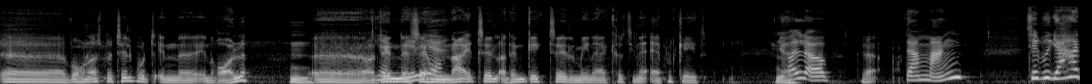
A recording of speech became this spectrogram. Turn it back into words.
øh, hvor hun også blev tilbudt en, øh, en rolle. Hmm. Øh, og Ja, den øh, vel, sagde hun ja. nej til, og den gik til, mener jeg, Christina Applegate. Ja. Hold da op. Ja. Der er mange tilbud. Jeg har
